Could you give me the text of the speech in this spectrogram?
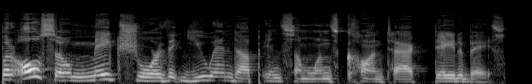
but also make sure that you end up in someone's contact database.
